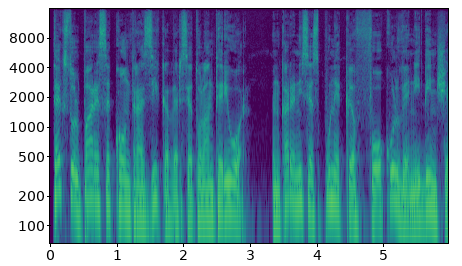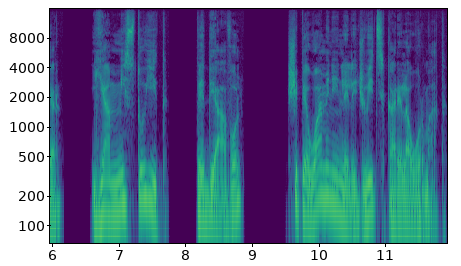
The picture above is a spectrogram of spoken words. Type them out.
Textul pare să contrazică versetul anterior, în care ni se spune că focul venit din cer i-a mistuit pe diavol și pe oamenii nelegiuiți care l-au urmat.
